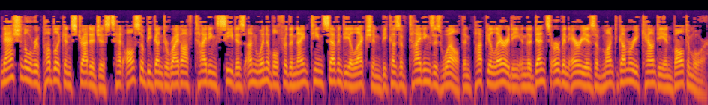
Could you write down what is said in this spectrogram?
National Republican strategists had also begun to write off Tydings' seat as unwinnable for the 1970 election because of Tydings's wealth and popularity in the dense urban areas of Montgomery County and Baltimore.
